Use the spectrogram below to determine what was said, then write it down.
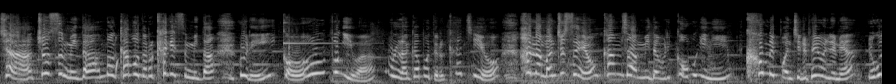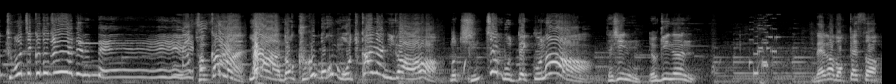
자 좋습니다. 한번 가보도록 하겠습니다. 우리 꼬부기와 올라가 보도록 하지요. 하나만 주세요. 감사합니다 우리 꼬부기님. 컴의 펀치를 배우려면 요거 두 번째 것도 줘야 되는데 잠깐만 야 너 그거 먹으면 어떡하냐 니가 너 진짜 못됐구나 대신 여기는 내가 먹겠어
